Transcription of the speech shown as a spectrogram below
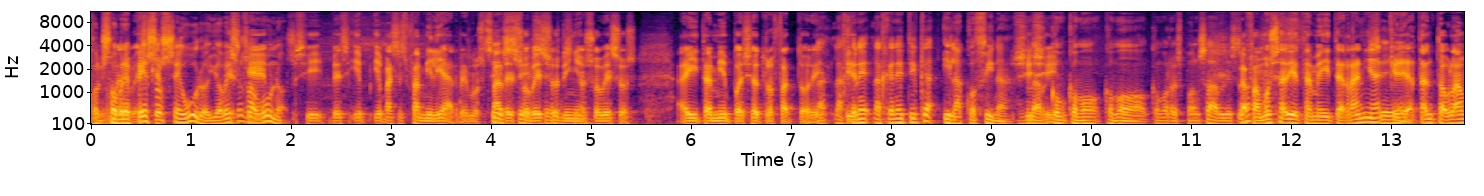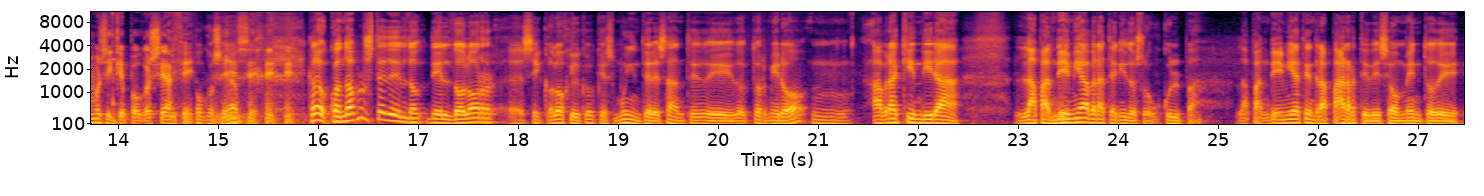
con sobrepeso que, seguro y obesos que, algunos. Sí, ¿ves? Y, además es familiar, ver los padres sí, sí, obesos, niños obesos, ahí también puede ser otro factor. ¿eh? La, la, gene, la, genética y la cocina la, como, como, como, responsables. ¿no? La famosa dieta mediterránea que tanto hablamos y que poco se hace. Y que poco se hace. claro, cuando habla usted del, do, del dolor eh, psicológico, que es muy interesante, de doctor Miró, mmm, habrá quien dirá, la pandemia habrá tenido su culpa la pandemia tendrá parte de ese aumento de,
